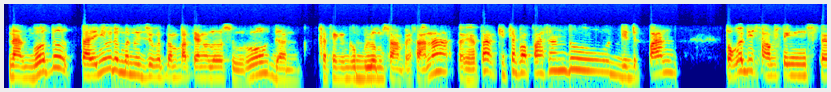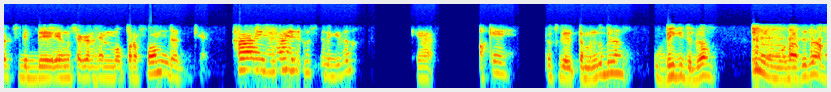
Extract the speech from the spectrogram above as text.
Nah gue tuh tadinya udah menuju ke tempat yang lo suruh dan ketika gue belum sampai sana ternyata kita papasan tuh di depan pokoknya di samping stage gede yang second hand mau perform dan kayak hai hai terus udah gitu. Kayak oke. Terus gue- temen gue bilang udah gitu doang. Iya mau gitu doang.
